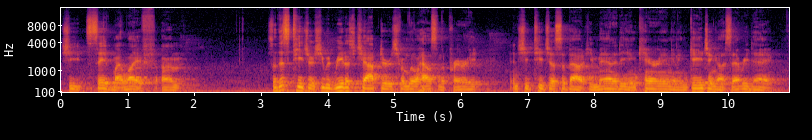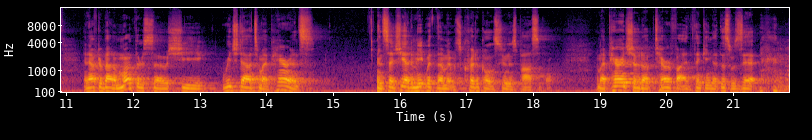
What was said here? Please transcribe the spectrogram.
she saved my life. Um, so this teacher, she would read us chapters from Little House on the Prairie, and she'd teach us about humanity and caring and engaging us every day. And after about a month or so, she reached out to my parents and said she had to meet with them. It was critical as soon as possible. And my parents showed up terrified, thinking that this was it.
